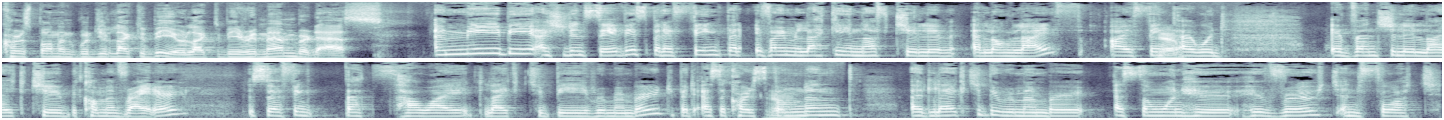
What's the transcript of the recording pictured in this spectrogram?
correspondent would you like to be or like to be remembered as? And maybe I shouldn't say this, but I think that if I'm lucky enough to live a long life, I think Yeah. I would eventually like to become a writer. So I think that's how I'd like to be remembered. But as a correspondent, I'd like to be remembered as someone who, who wrote and fought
